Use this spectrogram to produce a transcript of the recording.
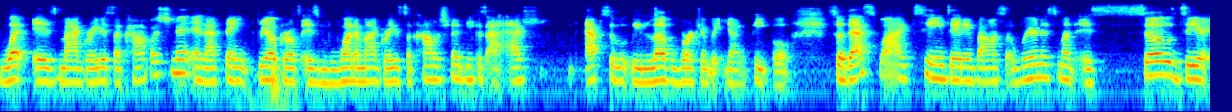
what is my greatest accomplishment. And I think Real Girls is one of my greatest accomplishments because I actually absolutely love working with young people. So that's why Teen Dating Violence Awareness Month is so dear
